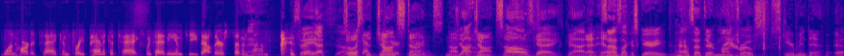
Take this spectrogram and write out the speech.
one heart attack and three panic attacks. We've had EMTs out there seven Man. times. See, that's uh, so it's the got John scared, you know. Stuns, not John- the Johnsons. Oh, okay, got That it. helps. Sounds like a scary house out there at Montrose, Scared me to death. Yeah.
